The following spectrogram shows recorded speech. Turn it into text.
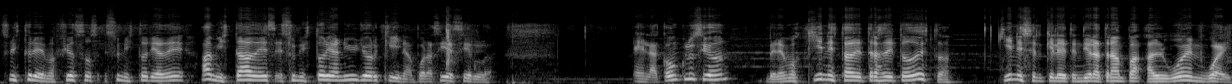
Es una historia de mafiosos, es una historia de amistades, es una historia newyorkina, por así decirlo. En la conclusión, veremos quién está detrás de todo esto. ¿Quién es el que le tendió la trampa al buen Wade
